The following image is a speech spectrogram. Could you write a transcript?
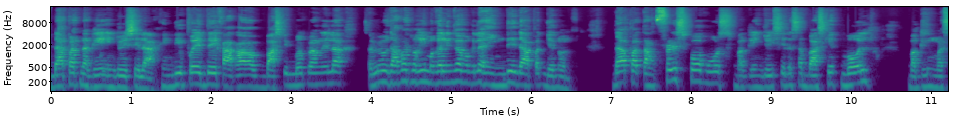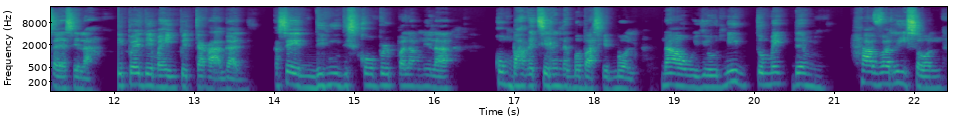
Dapat nag enjoy sila. Hindi pwede kaka-basketball pa nila. Sabi mo, dapat maging magaling ka, magaling. Hindi, dapat ganun. Dapat ang first focus, mag-enjoy sila sa basketball, maging masaya sila. Hindi pwede mahigpit ka kaagad. Kasi dinidiscover pa lang nila kung bakit sila nagbabasketball. Now, you need to make them have a reason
